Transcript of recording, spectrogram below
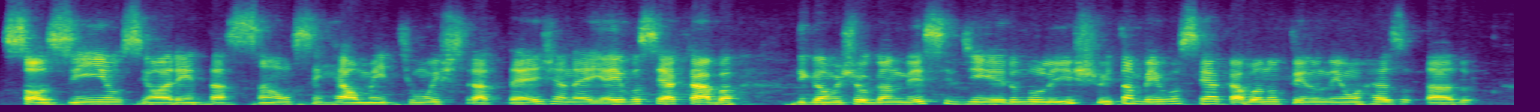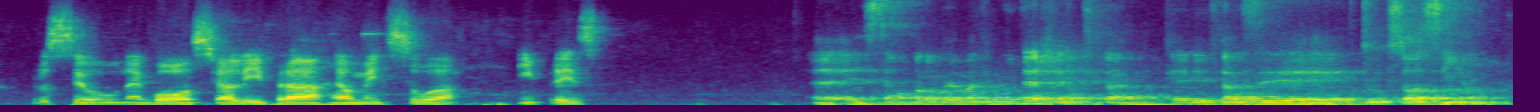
sozinho, sem orientação, sem realmente uma estratégia, né? E aí você acaba, digamos, jogando esse dinheiro no lixo e também você acaba não tendo nenhum resultado para o seu negócio ali, para realmente sua empresa. É, isso é um problema de muita gente, cara, querer fazer tudo sozinho.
